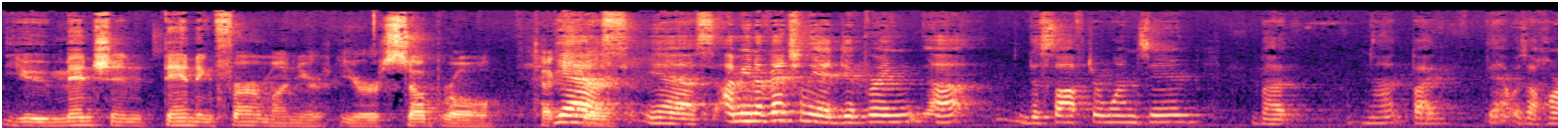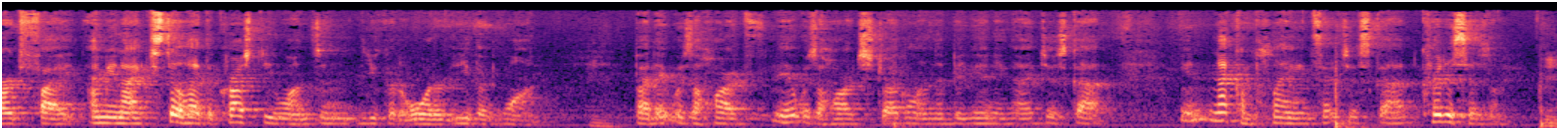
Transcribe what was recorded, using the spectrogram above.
You mentioned standing firm on your, your sub roll texture. Yes, yes. I mean, eventually I did bring uh, the softer ones in, but not by. That was a hard fight. I mean, I still had the crusty ones, and you could order either one. But it was a hard. It was a hard struggle in the beginning. I just got. you know, Not complaints, I just got criticism Yeah.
